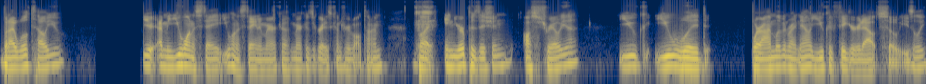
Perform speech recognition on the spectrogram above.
but I will tell you. You. I mean, you want to stay. You want to stay in America. America's the greatest country of all time. But in your position, Australia, you you would, where I'm living right now, you could figure it out so easily.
